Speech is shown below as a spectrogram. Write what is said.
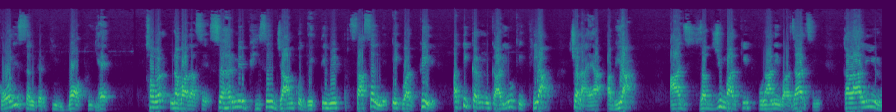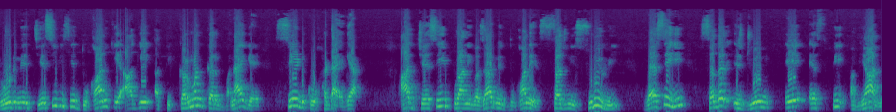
गौरी शंकर की मौत हुई है। खबर नवादा से। शहर में भीषण जाम को देखते हुए प्रशासन ने एक बार फिर अतिक्रमणकारियों के खिलाफ चलाया अभियान। आज सब्ज़ी मार्केट पुरानी बाज़ार से कलाली रोड में जेसीबी से दुकान के आगे अतिक्रमण कर बनाए गए शेड को हटाया गया। आज जैसे ही पुरानी बाज़ार में दुकानें सजनी शुरू हुई, वैसे ही सदर एसडीएम एएसपी अभियान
